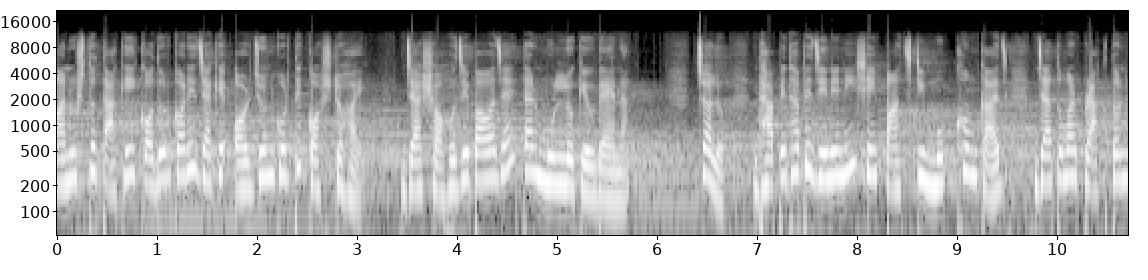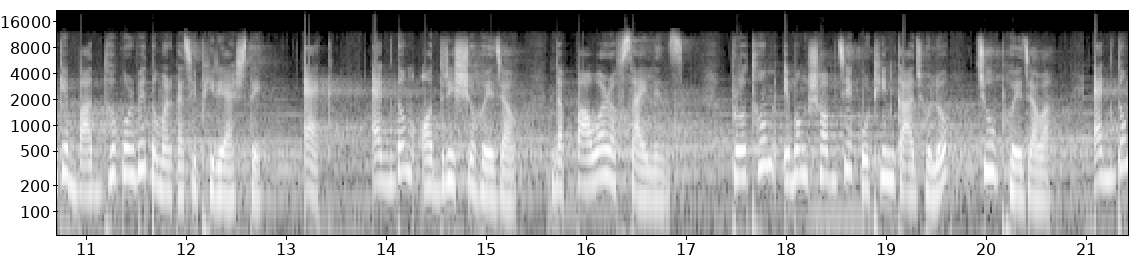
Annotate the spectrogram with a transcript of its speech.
মানুষ তো তাকেই কদর করে যাকে অর্জন করতে কষ্ট হয়, যা সহজে পাওয়া যায় তার মূল্য কেউ দেয় না। চলো, ধাপে ধাপে জেনে নিই সেই পাঁচটি মুখ্যম কাজ যা তোমার প্রাক্তনকে বাধ্য করবে তোমার কাছে ফিরে আসতে। এক, একদম অদৃশ্য হয়ে যাও দ্য পাওয়ার অফ সাইলেন্স প্রথম এবং সবচেয়ে কঠিন কাজ হলো চুপ হয়ে যাওয়া, একদম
